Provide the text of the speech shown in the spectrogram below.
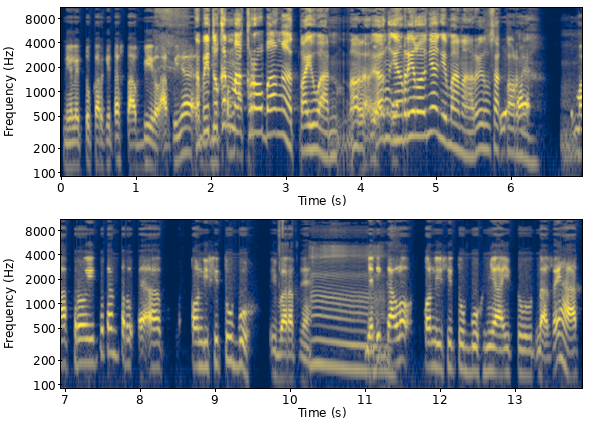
nilai tukar kita stabil. Artinya Tapi itu kan makro banget Pak Iwan. Nah, Yang yang realnya gimana? Real sektornya. Makro itu kan ter- eh, kondisi tubuh ibaratnya. Hmm. Jadi kalau kondisi tubuhnya itu nggak sehat,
